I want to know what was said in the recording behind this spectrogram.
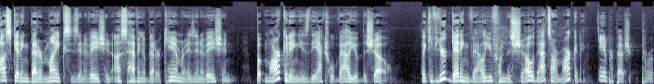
Us getting better mics is innovation. Us having a better camera is innovation. But marketing is the actual value of the show. Like if you're getting value from this show, that's our marketing. and perpetu- per-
